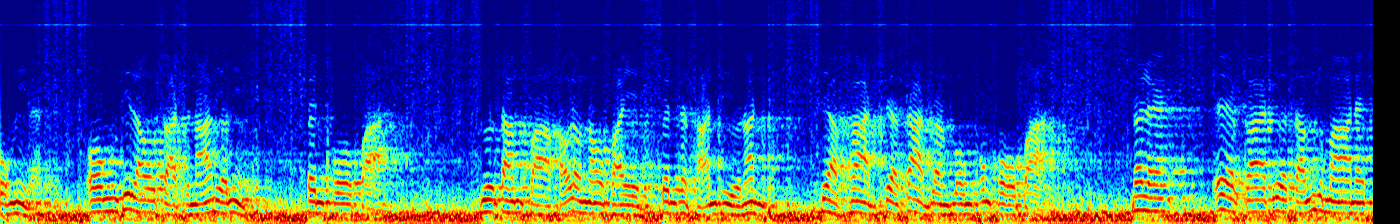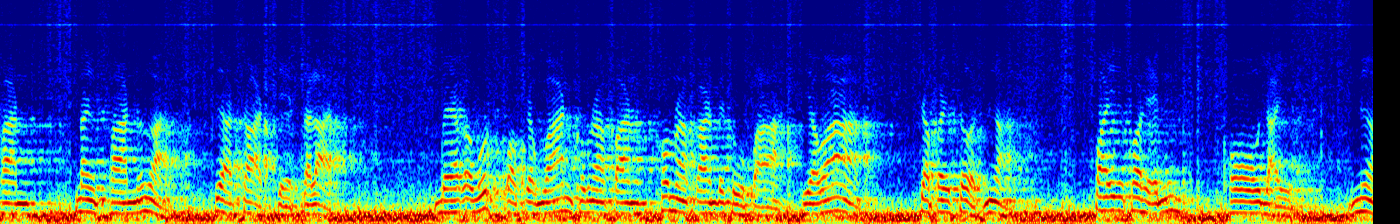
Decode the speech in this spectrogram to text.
องค์นี่แหละองค์ที่เราศาสนาเดียวนี่เป็นโคป่า อยู่ตามป่าเขาเราเนาไฟเป็นสถานที่อยู่นั้นเสียคาดเสียซาดรันบงของโคป่านั่นแหละเอกาเทือสังยมาในพันในพานเนื้อเสียซาดเจตสลาดแบกอาวุธออกจากวานคมนาการคมนาการไปสู่ป่าเดี๋ยวว่าจะไปเสิร์ชเนี่ยไปก็เห็น ใหญ่ เนื้อ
